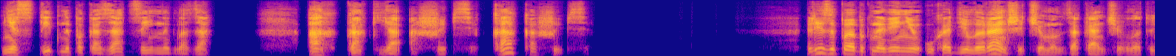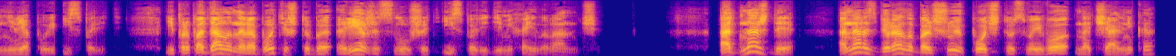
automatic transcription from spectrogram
Мне стыдно показаться им на глаза. Ах, как я ошибся, как ошибся! Лиза по обыкновению уходила раньше, чем он заканчивал эту нелепую исповедь, и пропадала на работе, чтобы реже слушать исповеди Михаила Ивановича. Однажды она разбирала большую почту своего начальника,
